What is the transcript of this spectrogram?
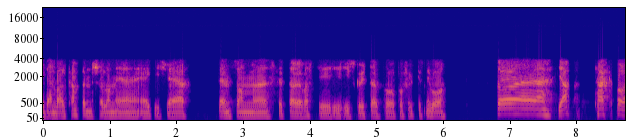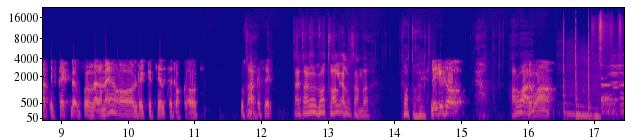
i, den valgkampen, selv om jeg, jeg, ikke er den som sitter øverst i, i skuta på, på, fylkesnivå. Så ja, takk for at jeg fikk lov å være med, og lykke til til dere òg. Så snakkes vi. Takk og godt valg, Aleksander. Godt valg. Likeså. Ja. Ha det bra. Ha det bra.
